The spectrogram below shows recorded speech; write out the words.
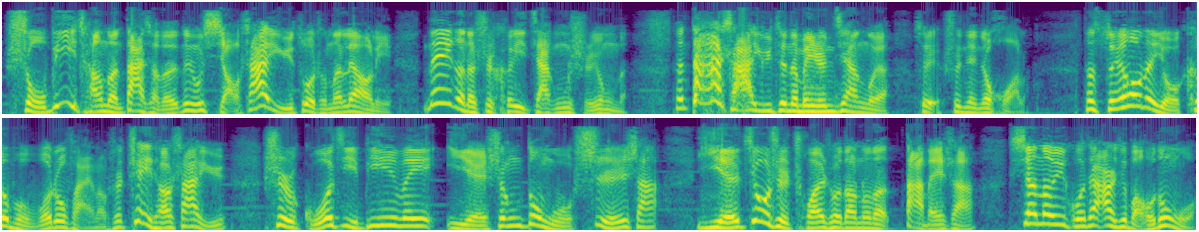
手臂长短大小的那种小鲨鱼做成的料理，那个呢是可以加工食用的。但大鲨鱼真的没人见过呀，所以瞬间就火了。那随后呢，有科普博主反映了说，这条鲨鱼是国际濒危野生动物噬人鲨，也就是传说当中的大白鲨，相当于国家二级保护动物。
